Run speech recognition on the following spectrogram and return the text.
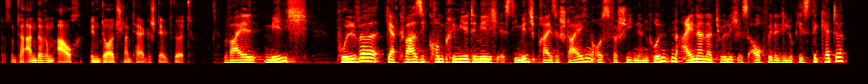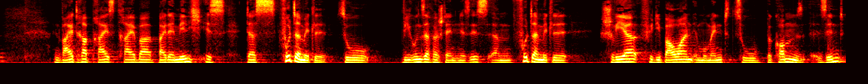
das unter anderem auch in Deutschland hergestellt wird. Weil Milchpulver ja quasi komprimierte Milch ist. Die Milchpreise steigen aus verschiedenen Gründen. Einer natürlich ist auch wieder die Logistikkette. Ein weiterer Preistreiber bei der Milch ist das Futtermittel, so wie unser Verständnis ist. Ähm, Futtermittel schwer für die Bauern im Moment zu bekommen sind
